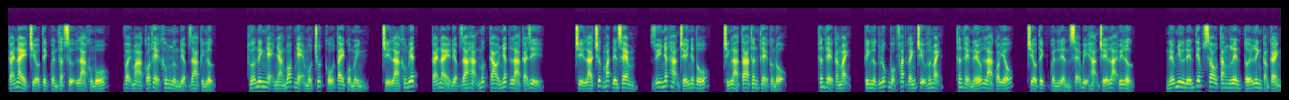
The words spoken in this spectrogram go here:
cái này triều tịch quyền thật sự là khủng bố, vậy mà có thể không ngừng điệp ra kinh lực. Hứa Ninh nhẹ nhàng bóp nhẹ một chút cổ tay của mình, chỉ là không biết, cái này điệp ra hạn mức cao nhất là cái gì. Chỉ là trước mắt đến xem, duy nhất hạn chế nhân tố, chính là ta thân thể cường độ. Thân thể càng mạnh, kinh lực lúc buộc phát gánh chịu hơn mạnh, thân thể nếu là quá yếu, triều tịch quyền liền sẽ bị hạn chế lại uy lực. Nếu như đến tiếp sau tăng lên tới linh cảm cảnh,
